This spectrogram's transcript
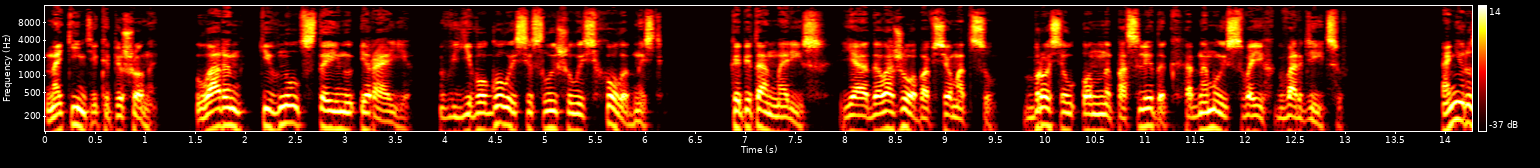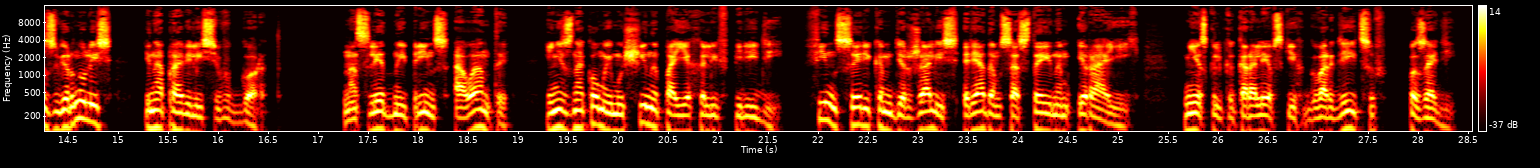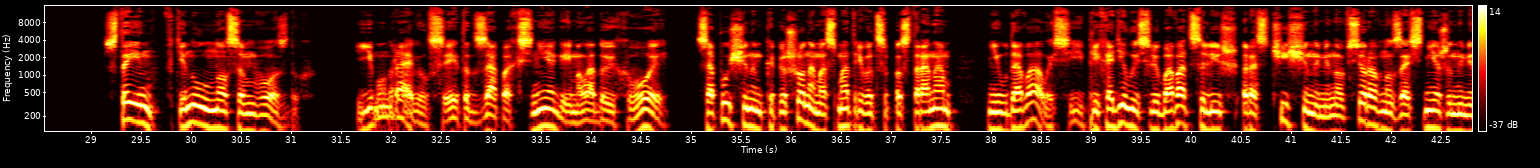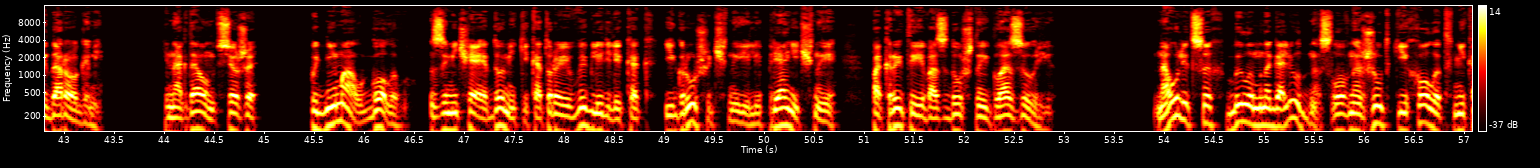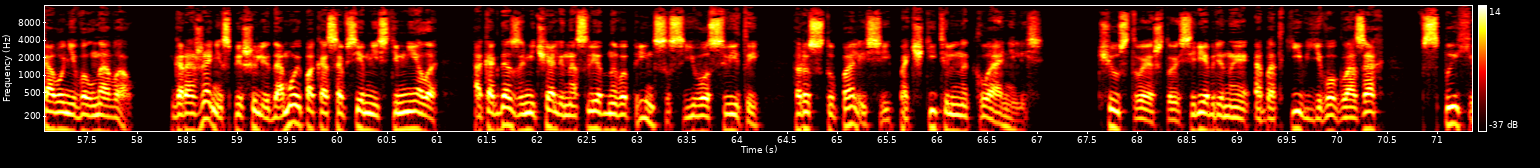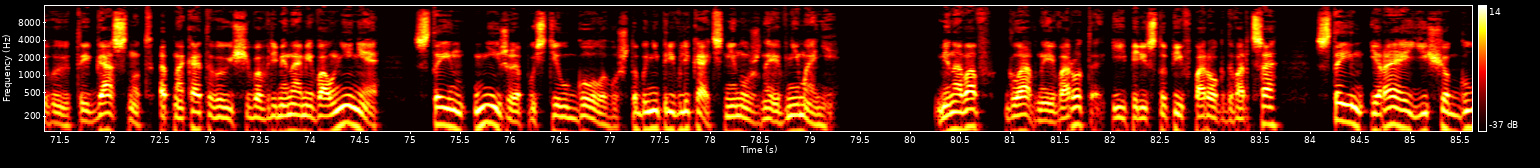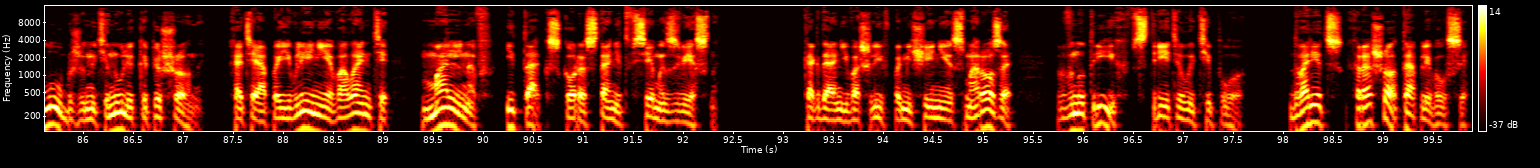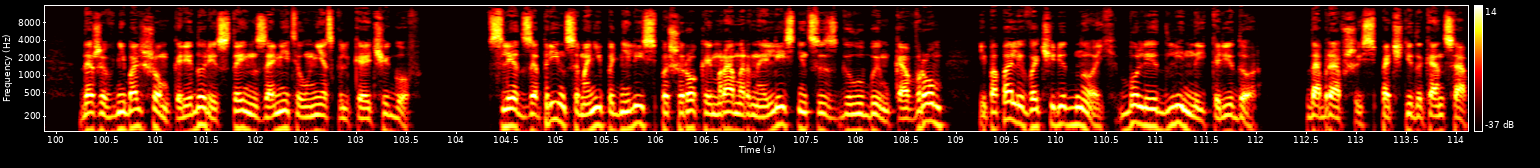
«Накиньте капюшоны». Ларен кивнул Стейну и Райе. В его голосе слышалась холодность. «Капитан Марис, я доложу обо всем отцу», — бросил он напоследок одному из своих гвардейцев. Они развернулись и направились в город. Наследный принц Аланты и незнакомый мужчина поехали впереди. Финн с Эриком держались рядом со Стейном и Раей, несколько королевских гвардейцев позади. Стейн втянул носом воздух. Ему нравился этот запах снега и молодой хвои. С опущенным капюшоном осматриваться по сторонам не удавалось, и приходилось любоваться лишь расчищенными, но все равно заснеженными дорогами. Иногда он все же поднимал голову, замечая домики, которые выглядели как игрушечные или пряничные, покрытые воздушной глазурью. На улицах было многолюдно, словно жуткий холод никого не волновал. Горожане спешили домой, пока совсем не стемнело, а когда замечали наследного принца с его свитой, расступались и почтительно кланялись. Чувствуя, что серебряные ободки в его глазах вспыхивают и гаснут от накатывающего временами волнения, Стейн ниже опустил голову, чтобы не привлекать ненужное внимание. Миновав главные ворота и переступив порог дворца, Стейн и Рая еще глубже натянули капюшоны, хотя появление в Аланте Мальнов и так скоро станет всем известно. Когда они вошли в помещение с мороза, внутри их встретило тепло. Дворец хорошо отапливался, даже в небольшом коридоре Стейн заметил несколько очагов. Вслед за принцем они поднялись по широкой мраморной лестнице с голубым ковром и попали в очередной, более длинный коридор. Добравшись почти до конца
